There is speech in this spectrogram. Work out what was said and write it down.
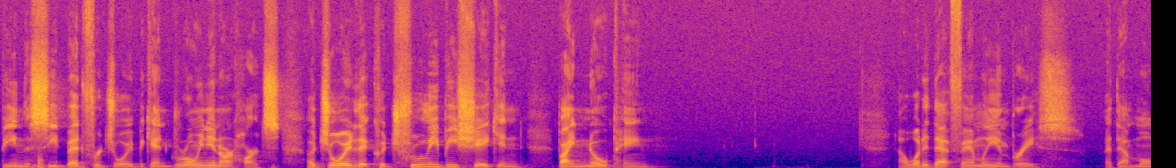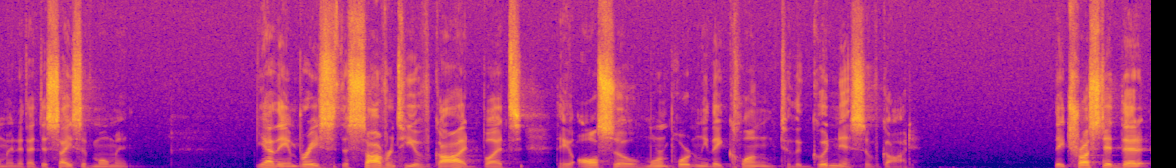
being the seedbed for joy, began growing in our hearts, a joy that could truly be shaken by no pain. Now, what did that family embrace at that moment, at that decisive moment? Yeah, they embraced the sovereignty of God, but they also, more importantly, they clung to the goodness of God. They trusted that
